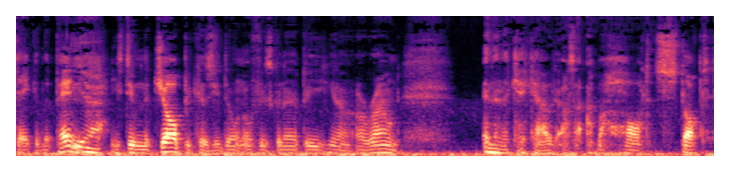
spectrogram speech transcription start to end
taking the pin. Yeah. He's doing the job because you don't know if he's going to be, you know, around. And then the kick out, I was like, my heart stopped.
